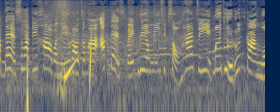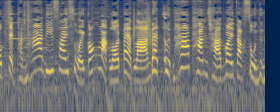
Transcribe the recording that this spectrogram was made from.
อัปเดต สวัสดีค่ะ วันนี้เราจะมาอัปเดตสเปค Realme 12 5G มือถือรุ่นกลางงบ 7,500 ดีไซน์สวยกล้องหลัก 108 ล้าน แบตอึด 5,000 ชาร์จไวจาก 0 ถึง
